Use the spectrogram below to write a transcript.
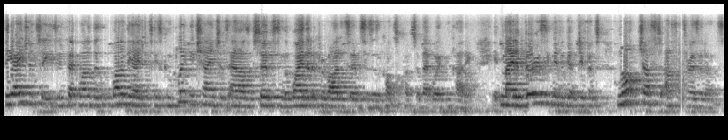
The agencies, in fact, one of the one of the agencies completely changed its hours of service and the way that it provided services as a consequence of that working party. It made a very significant difference, not just to us as residents,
